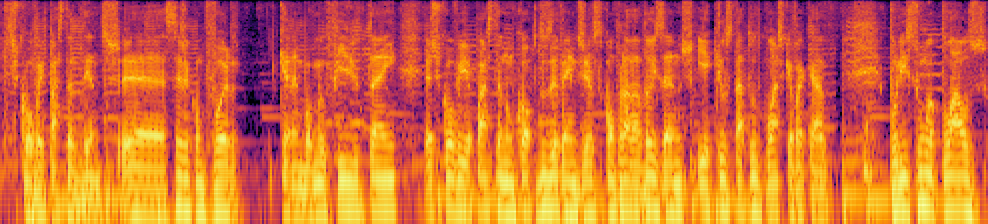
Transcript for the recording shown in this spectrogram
de escova e pasta de dentes. Uh, seja como for. Caramba, o meu filho tem a escova e a pasta num copo dos Avengers comprado há dois anos e aquilo está tudo com asca vacado. Por isso, um aplauso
